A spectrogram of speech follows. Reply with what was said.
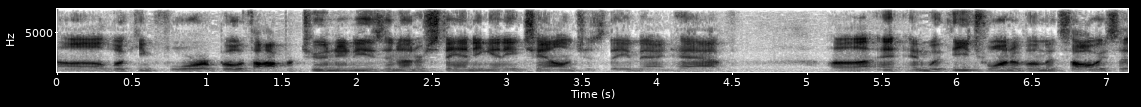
uh, looking for both opportunities and understanding any challenges they might have. Uh, and, and with each one of them, it's always a,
